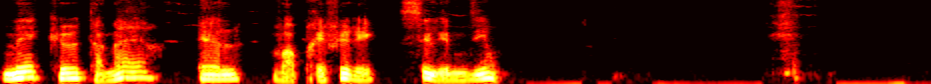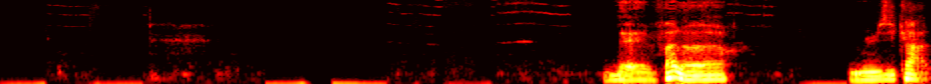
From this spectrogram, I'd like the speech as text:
mais que ta mère, elle, va préférer Céline Dion. Des valeurs musicales.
